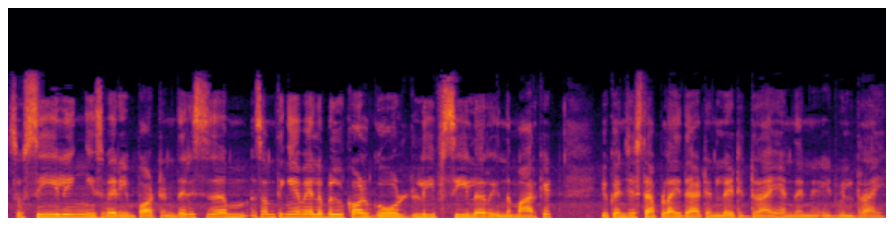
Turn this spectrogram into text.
So sealing is very important. There is um, something available called gold leaf sealer in the market. You can just apply that and let it dry and then it will dry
